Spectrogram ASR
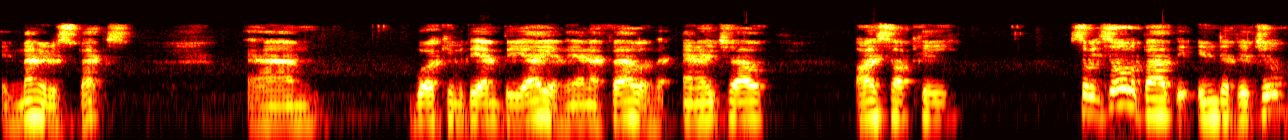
in many respects, um, working with the NBA and the NFL and the NHL, ice hockey. So it's all about the individual.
